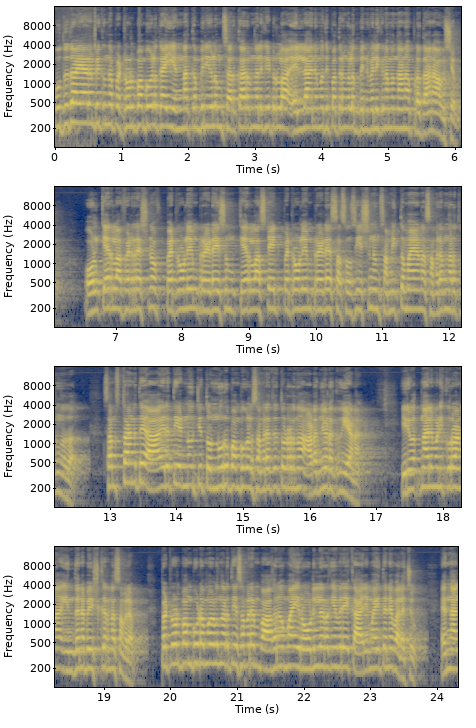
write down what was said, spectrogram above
പുതുതായി ആരംഭിക്കുന്ന പെട്രോൾ പമ്പുകൾക്കായി എണ്ണ കമ്പനികളും സർക്കാരും നൽകിയിട്ടുള്ള എല്ലാ അനുമതി പത്രങ്ങളും പിൻവലിക്കണമെന്നാണ് പ്രധാന ആവശ്യം. All Kerala federation of petroleum ട്രേഡേഴ്സും കേരള സ്റ്റേറ്റ് പെട്രോളിയം ട്രേഡേഴ്സ് അസോസിയേഷനും സംയുക്തമായാണ് സമരം നടത്തുന്നത്. സംസ്ഥാനത്തെ ആയിരത്തി എണ്ണൂറ്റി തൊണ്ണൂറ് പമ്പുകൾ സമരത്തെ തുടർന്ന് അടഞ്ഞുകിടക്കുകയാണ്. ഇരുപത്തിനാല് മണിക്കൂറാണ് ഇന്ധന ബഹിഷ്കരണ സമരം. പെട്രോൾ പമ്പ് ഉടമകൾ നടത്തിയ സമരം വാഹനവുമായി റോഡിലിറങ്ങിയവരെ കാര്യമായി തന്നെ വലച്ചു. എന്നാൽ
